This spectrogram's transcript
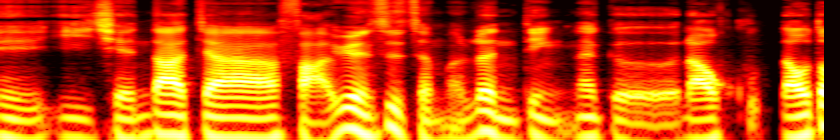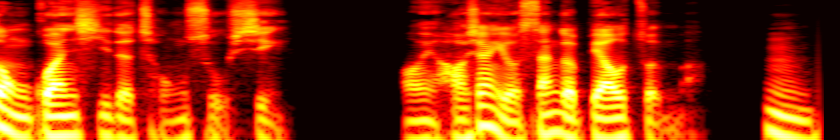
诶，以前大家法院是怎么认定那个劳劳动关系的从属性？哦，好像有三个标准嘛，嗯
